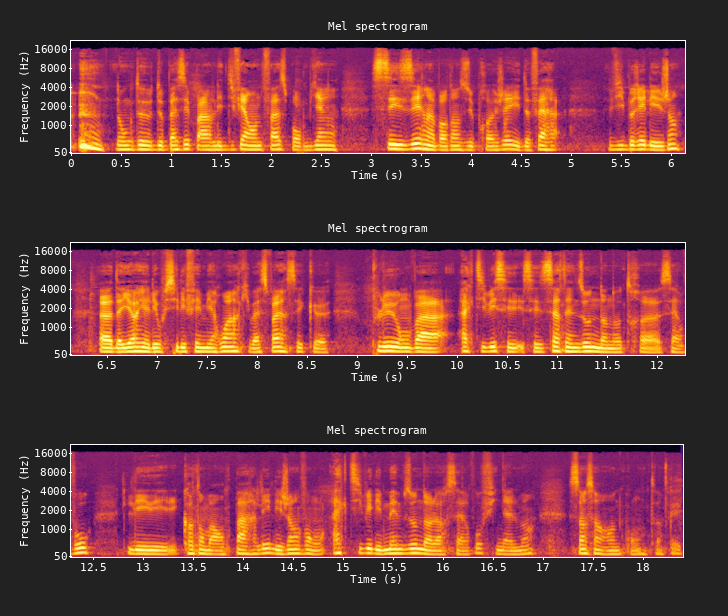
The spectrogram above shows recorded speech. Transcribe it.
Donc de, de passer par les différentes phases pour bien saisir l'importance du projet et de faire vibrer les gens. D'ailleurs, il y a aussi l'effet miroir qui va se faire, c'est que plus on va activer ces, ces certaines zones dans notre cerveau, les, quand on va en parler, les gens vont activer les mêmes zones dans leur cerveau finalement, sans s'en rendre compte en fait.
